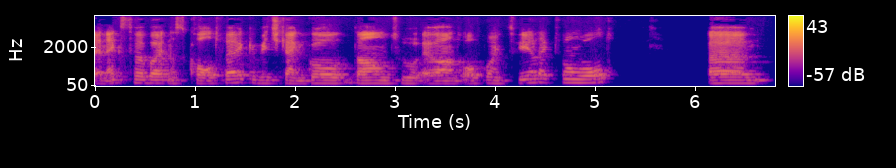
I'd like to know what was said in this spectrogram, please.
an extra brightness ColdFEG, which can go down to around 0.3 electron volt. Um,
